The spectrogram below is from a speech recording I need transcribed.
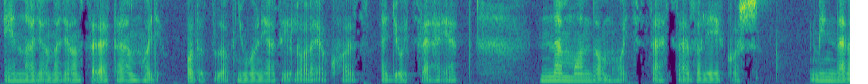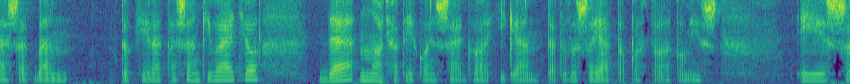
Én nagyon-nagyon szeretem, hogy oda tudok nyúlni az illóolajokhoz egy gyógyszer helyett. Nem mondom, hogy százszázalékos minden esetben tökéletesen kiváltja, de nagy hatékonysággal igen, tehát ez a saját tapasztalatom is. És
